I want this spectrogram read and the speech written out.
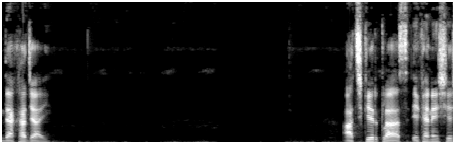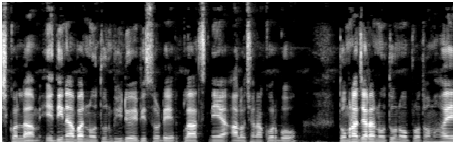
দেখা যায়। আজকের ক্লাস এখানে শেষ করলাম। এদিন আবার নতুন ভিডিও এপিসোডের ক্লাস নিয়ে আলোচনা করব। তোমরা যারা নতুন ও প্রথম হয়ে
